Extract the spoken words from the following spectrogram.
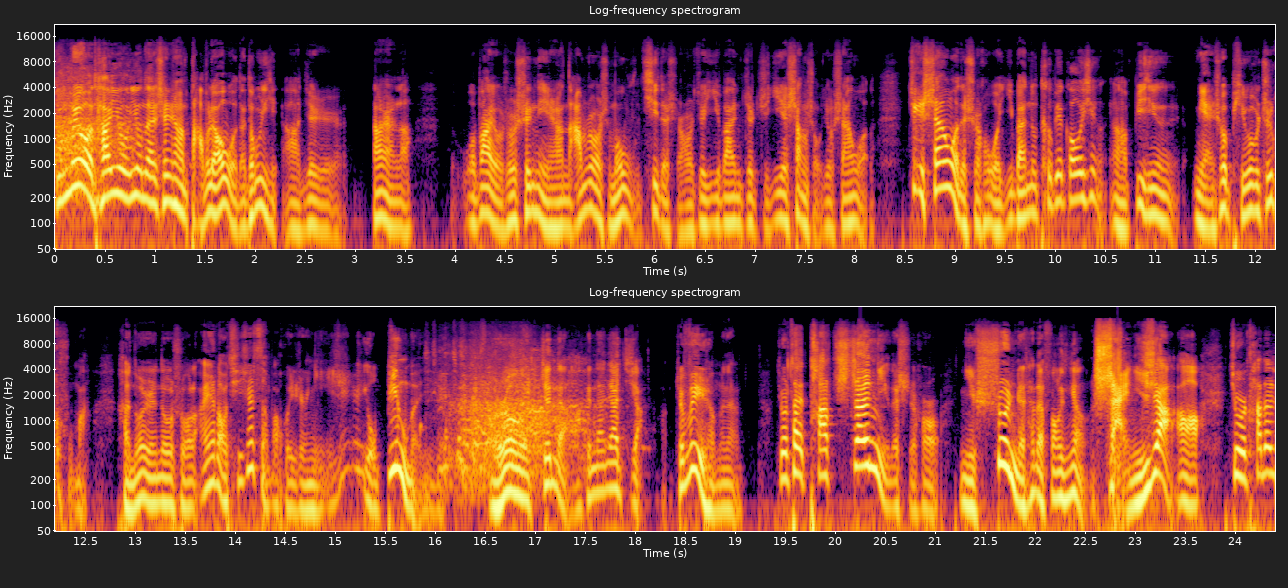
就没有他用用在身上打不了我的东西啊。就是当然了。我爸有时候身体上拿不着什么武器的时候，就一般就直接上手就扇我了。这个扇我的时候，我一般都特别高兴啊，毕竟免受皮肉之苦嘛。很多人都说了：“哎呀，老七这怎么回事？你这有病吧？”你我说真的啊，跟大家讲，这为什么呢？就是在他扇你的时候，你顺着他的方向闪一下啊，就是他的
